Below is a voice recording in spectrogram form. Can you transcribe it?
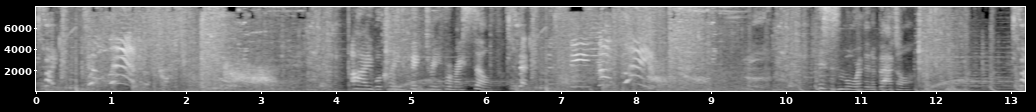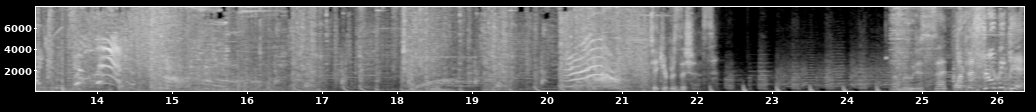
Fight to live! I will claim victory for myself. Set This is more than a battle. Fight to! Take your positions. The mood is set. Let the show begin!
